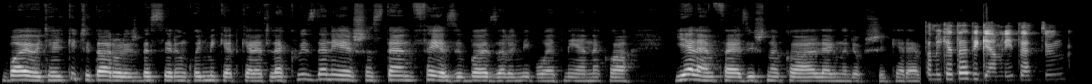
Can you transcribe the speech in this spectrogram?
baj, hogyha egy kicsit arról is beszélünk, hogy miket kellett leküzdeni, és aztán fejezzük be azzal, hogy mi volt mi ennek a jelen fázisnak a legnagyobb sikere. Amiket eddig említettünk,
